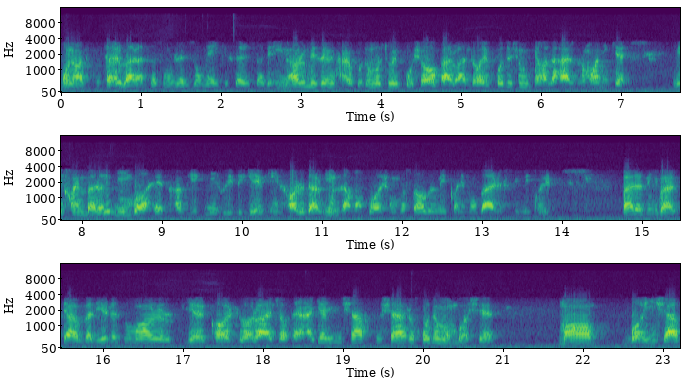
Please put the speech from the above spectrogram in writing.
مناسبتر بر اساس اون رزومه ای که فرستاده. اینها رو می‌ذاریم هر کدوم رو توی پوشه ها و پرونده های خودشون که حالا هر زمانی که می‌خوایم برای اون واحد هم یک نیروی بگیریم اینها رو در اون زمان باشون مصاحبه می‌کنیم و بررسی می‌کنیم. بعد از اینکه بررسی اولیه رزومه ها یه کارجوها رو انجام اگر این شخص تو شهر خودمون باشه ما شخص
